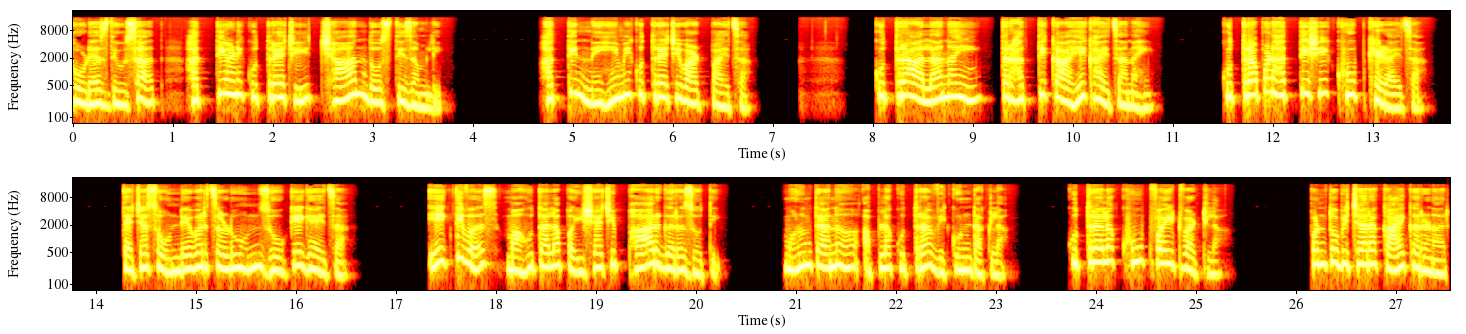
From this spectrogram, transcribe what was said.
थोड्याच दिवसात हत्ती आणि कुत्र्याची छान दोस्ती जमली. हत्ती नेहमी कुत्र्याची वाट पाहायचा. कुत्रा आला नाही तर हत्ती काही खायचा नाही. कुत्रा पण हत्तीशी खूप खेळायचा. त्याच्या सोंडेवर चढून झोके घ्यायचा. एक दिवस माहुताला पैशाची फार गरज होती. म्हणून त्यानं आपला कुत्रा विकून टाकला. कुत्र्याला खूप वाईट वाटला. पण तो बिचारा काय करणार?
